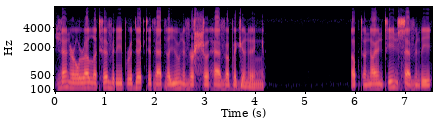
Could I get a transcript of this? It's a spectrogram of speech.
General relativity predicted that the universe should have a beginning. Up to 1970,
